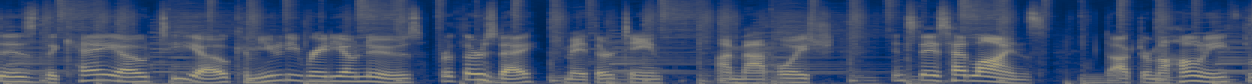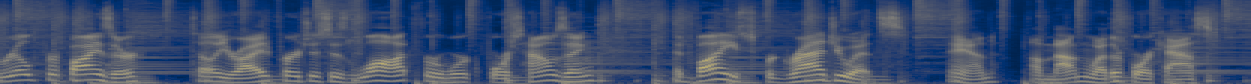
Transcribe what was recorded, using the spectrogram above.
This is the KOTO Community Radio News for Thursday, May 13th. I'm Matt Hoish. In today's headlines, Dr. Mahoney thrilled for Pfizer, Telluride purchases lot for workforce housing, advice for graduates, and a mountain weather forecast.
